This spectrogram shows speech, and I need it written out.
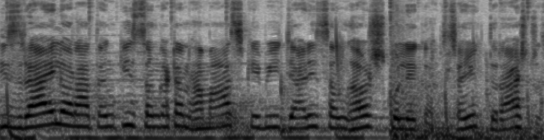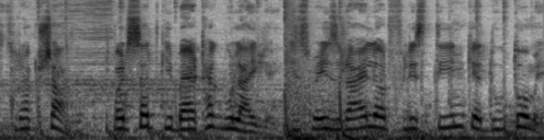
इसराइल और आतंकी संगठन हमास के बीच जारी संघर्ष को लेकर संयुक्त राष्ट्र सुरक्षा परिषद की बैठक बुलाई गई जिसमें इसराइल और फिलिस्तीन के दूतों में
